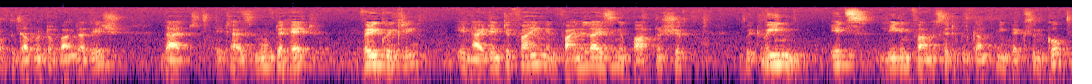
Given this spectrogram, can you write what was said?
of the government of Bangladesh. That it has moved ahead very quickly in identifying and finalizing a partnership between its leading pharmaceutical company, Beximco,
